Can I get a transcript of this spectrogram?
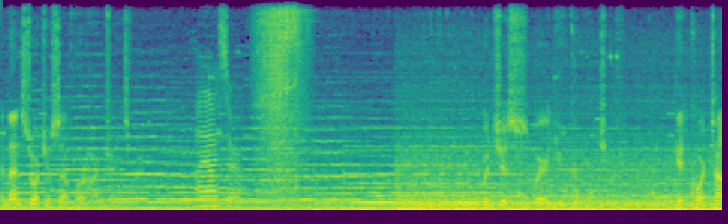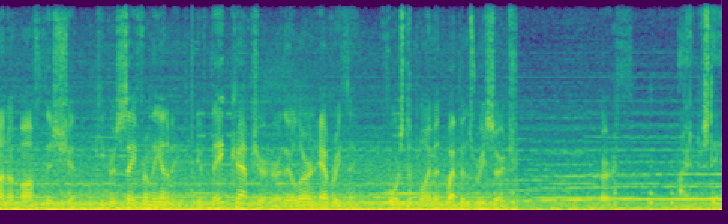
and then sort yourself for a heart transfer. Aye, aye, sir. Which is where you come in, Chief. Get Cortana off this ship. Keep her safe from the enemy. If they capture her, they'll learn everything. Force deployment, weapons research. Earth. I understand.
